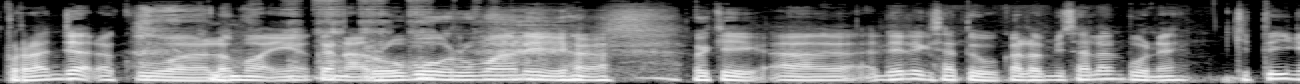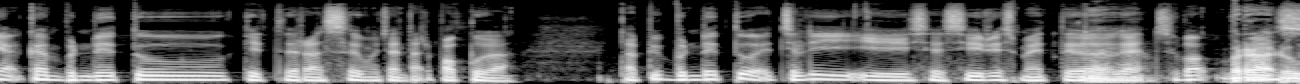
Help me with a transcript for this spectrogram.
peranjat aku ah, lama ingatkan nak roboh rumah ni. okay, uh, ada lagi satu. Kalau misalan pun eh, kita ingatkan benda tu kita rasa macam tak ada apa-apa lah. Tapi benda tu actually is a serious matter Ya, lah ya. kan. Sebab Berat tu.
